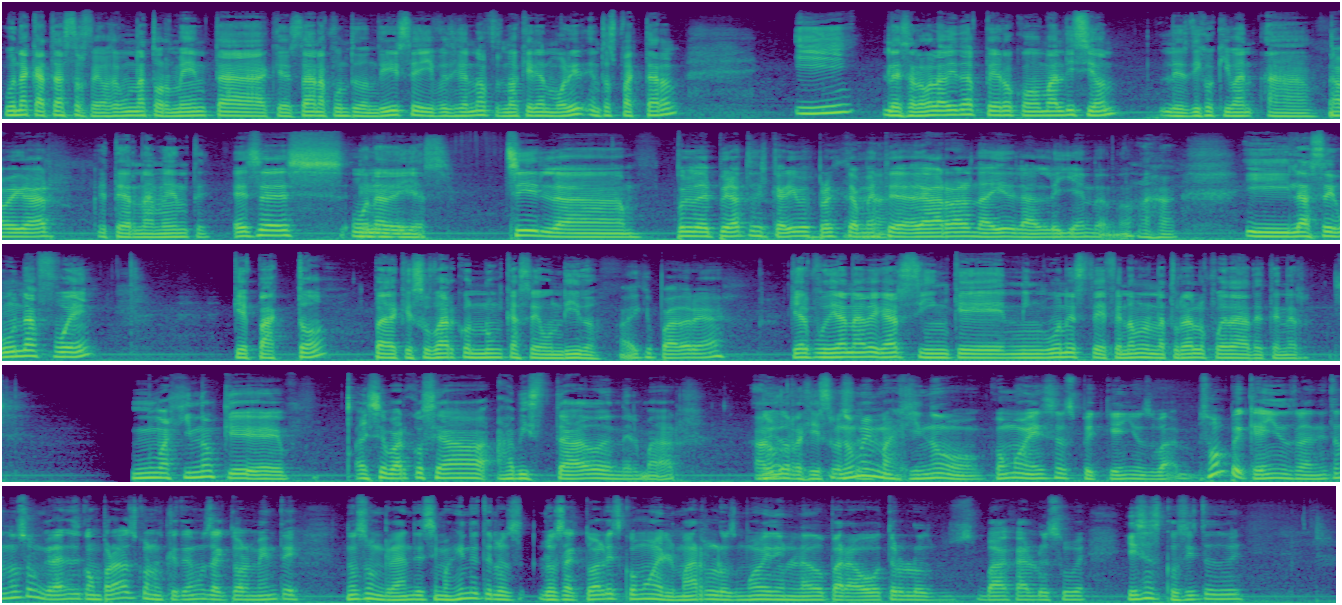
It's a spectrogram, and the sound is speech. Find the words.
una catástrofe, o sea, una tormenta que estaban a punto de hundirse y pues dijeron, no, pues no querían morir, entonces pactaron y les salvó la vida, pero como maldición les dijo que iban a Navegar. eternamente. Esa es. Una eh, de ellas. Sí, la. Pues la de Piratas del Caribe prácticamente agarraron ahí de la leyenda, ¿no? Ajá. Y la segunda fue que pactó para que su barco nunca sea hundido, Ay, qué padre, ¿eh? que él pudiera navegar sin que ningún este fenómeno natural lo pueda detener. Me imagino que ese barco se ha avistado en el mar. Ha No- habido registros. No me imagino cómo esos pequeños ba- son pequeños, la neta, no son grandes comparados con los que tenemos actualmente. No son grandes. Imagínate los los actuales cómo el mar los mueve de un lado para otro, los baja, los sube y esas cositas, güey.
